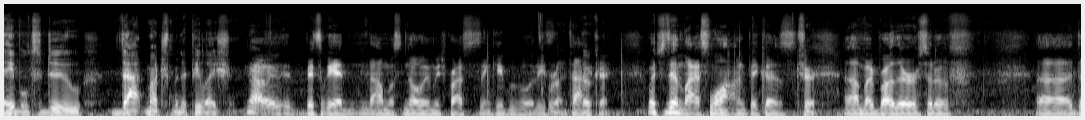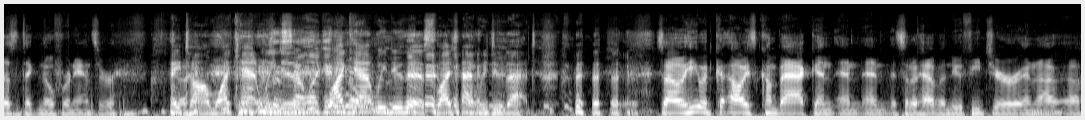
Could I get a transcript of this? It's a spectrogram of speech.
able to do that much manipulation no it basically had almost no image processing capabilities right. at the time okay which didn't last long because sure. uh, my brother sort of uh, doesn't take no for an answer. Hey Tom, why can't we do? Like why can't we do this? Why can't we do that? so he would c- always come back and, and, and sort of have a new feature, and uh, uh,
